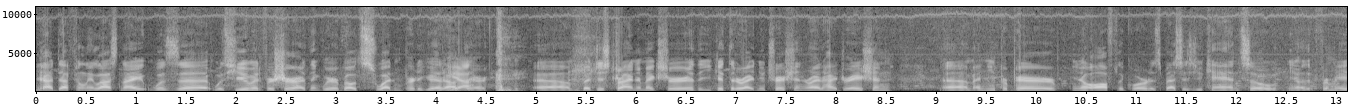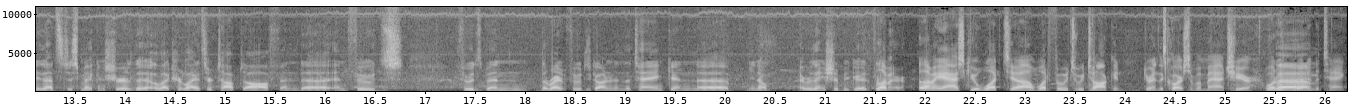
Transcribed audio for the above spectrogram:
Yeah, definitely. Last night was uh, was humid for sure. I think we were both sweating pretty good out Yeah. there. um, but just trying to make sure that you get the right nutrition, right hydration, um, and you prepare, you know, off the court as best as you can. So, you know, for me, that's just making sure the electrolytes are topped off and uh, and foods, food's been the right food's gone in the tank, and uh, you know, everything should be good from Let me, there. let me ask you, what uh, what foods are we talking during the course of a match here? What do we put in Um, the tank?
